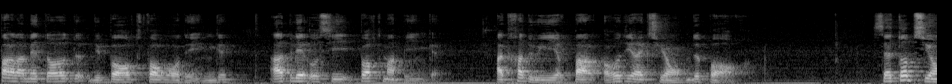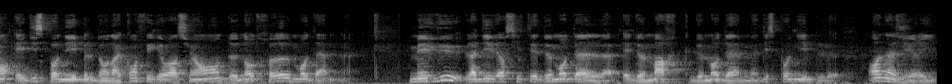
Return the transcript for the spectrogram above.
par la méthode du port forwarding, appelée aussi port mapping, à traduire par redirection de port. Cette option est disponible dans la configuration de notre modem. Mais vu la diversité de modèles et de marques de modem disponibles en Algérie,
